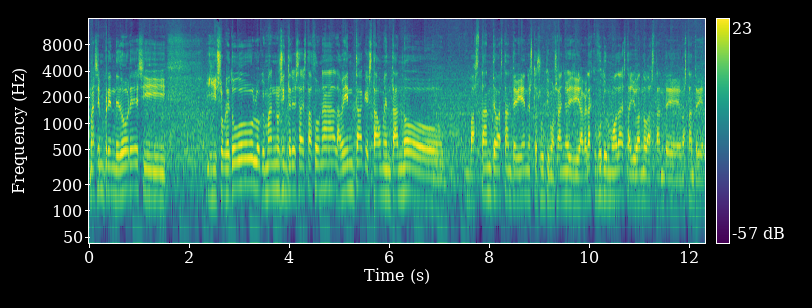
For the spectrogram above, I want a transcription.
más emprendedores y, y sobre todo lo que más nos interesa de esta zona, la venta que está aumentando bastante, bastante bien estos últimos años y la verdad es que Futur Moda está ayudando bastante, bastante bien.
